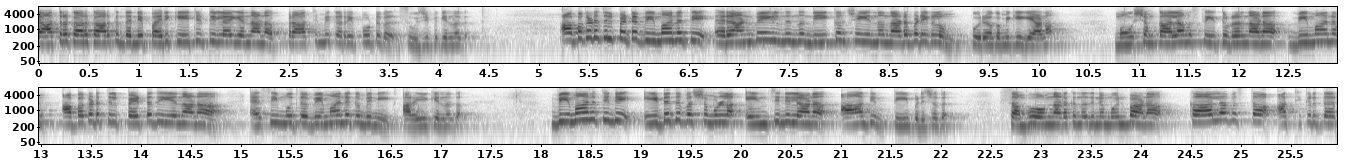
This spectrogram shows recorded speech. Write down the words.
യാത്രക്കാർക്ക് ആർക്കും തന്നെ പരിക്കേറ്റിട്ടില്ല എന്നാണ് പ്രാഥമിക റിപ്പോർട്ടുകൾ സൂചിപ്പിക്കുന്നത്. അപകടത്തിൽപ്പെട്ട വിമാനത്തെ റൺവേയിൽ നിന്ന് നീക്കം ചെയ്യുന്ന നടപടികളും പുരോഗമിക്കുകയാണ്. മോശം കാലാവസ്ഥയെ തുടർന്നാണ് വിമാനം അപകടത്തിൽപ്പെട്ടത് എന്നാണ് അസിമുത്ത് വിമാന കമ്പനി അറിയിക്കുന്നത്. വിമാനത്തിന്റെ ഇടതുവശമുള്ള എഞ്ചിനിലാണ് ആദ്യം തീ പിടിച്ചത്. സംഭവം നടക്കുന്നതിന് മുൻപാണ് കാലാവസ്ഥ അധികൃതർ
